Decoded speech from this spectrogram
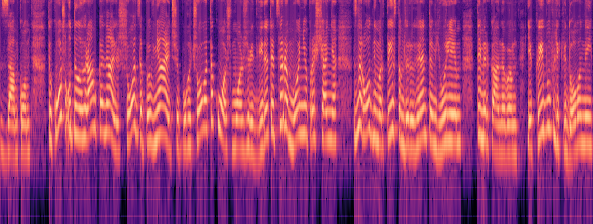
замку. Також у телеграм-каналі ШОТ запевняють, що Пугачова також може відвідати церемонію прощання з народним артистом, диригентом Юрієм Теміркановим, який був ліквідований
